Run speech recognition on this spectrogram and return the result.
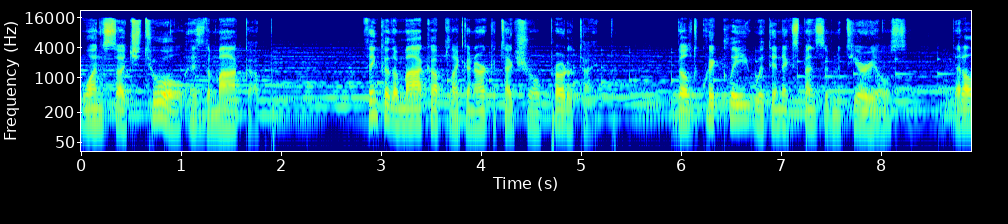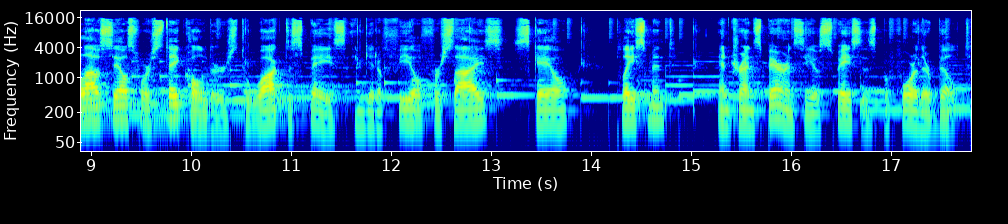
One such tool is the mock-up. Think of the mock-up like an architectural prototype, built quickly with inexpensive materials that allows Salesforce stakeholders to walk the space and get a feel for size, scale, placement, and transparency of spaces before they're built.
